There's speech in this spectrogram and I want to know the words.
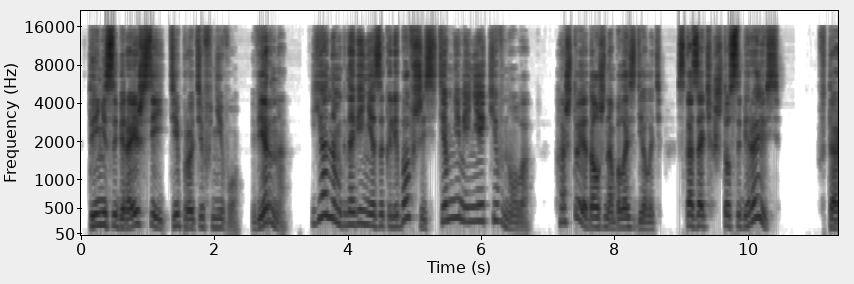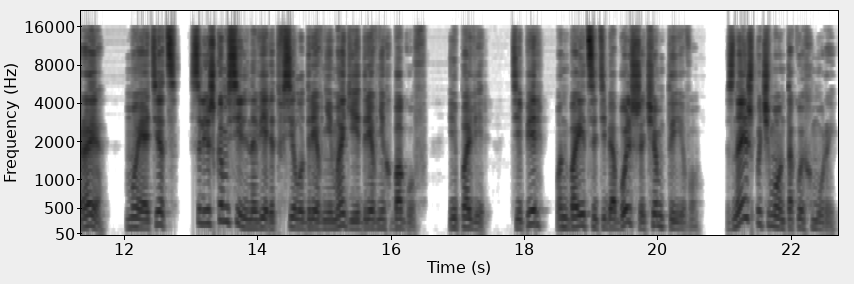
– ты не собираешься идти против него, верно?» Я на мгновение заколебавшись, тем не менее кивнула. А что я должна была сделать? Сказать, что собираюсь? Вторая. Мой отец слишком сильно верит в силу древней магии и древних богов. И поверь, теперь он боится тебя больше, чем ты его. Знаешь, почему он такой хмурый?»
